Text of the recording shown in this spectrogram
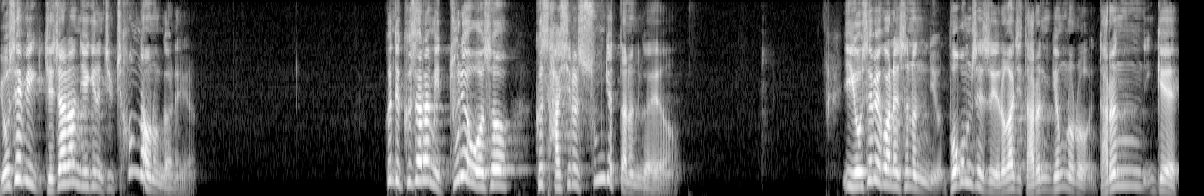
요셉이 제자라는 얘기는 지금 처음 나오는 거 아니에요. 근데 그 사람이 두려워서 그 사실을 숨겼다는 거예요. 이 요셉에 관해서는 복음서에서 여러 가지 다른 경로로 다른 게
